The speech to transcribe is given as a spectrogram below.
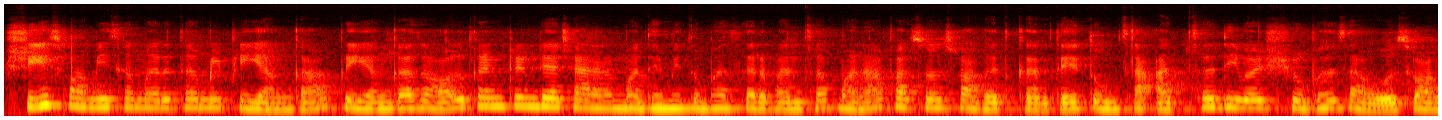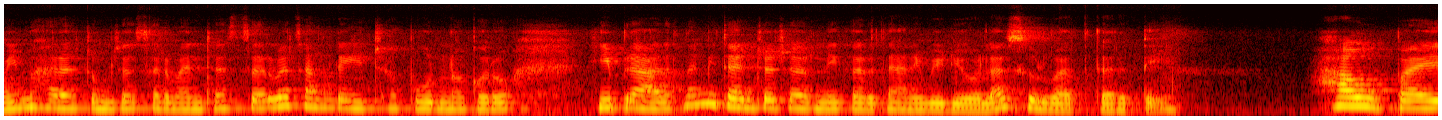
श्री स्वामी समर्थ मी प्रियंका. प्रियंकाज ऑल कंटेंट या चॅनलमध्ये मी तुम्हा सर्वांचं मनापासून स्वागत करते. तुमचा आजचा दिवस शुभ जावो. स्वामी महाराज तुमच्या सर्वांच्या सर्व चांगल्या इच्छा पूर्ण करो. ही प्रार्थना मी त्यांच्या चरणी करते आणि व्हिडिओला सुरुवात करते. हा उपाय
